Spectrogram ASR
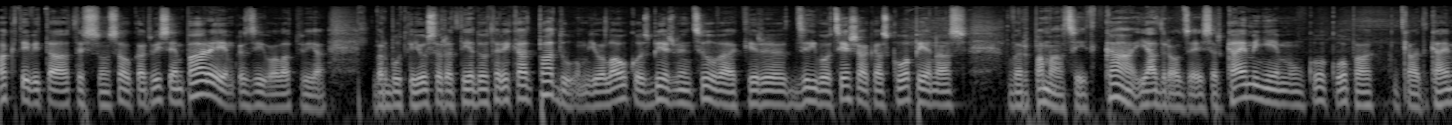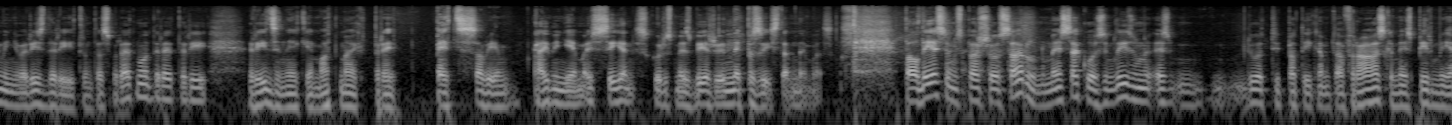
aktivitātes un savukārt visiem pārējiem, kas dzīvo Latvijā. Varbūt, ka jūs varat iedot arī kādu padomu, jo laukos bieži vien cilvēki ir dzīvo ciešākās kopienās, var pamācīt, kā jādraudzējas ar kaimiņiem un ko kopā kādi kaimiņi var izdarīt. Un tas varētu noderēt arī rīdziniekiem atmaigt pret pēc saviem kaimiņiem aiz sienas, kurus mēs bieži vien nepazīstam nemaz. Paldies jums par šo sarunu. Mēs sekosim līdzi. Es ļoti patīkam tā frāze, ka mēs pirmie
